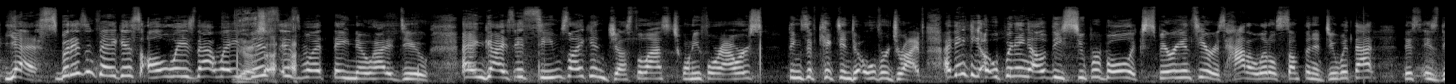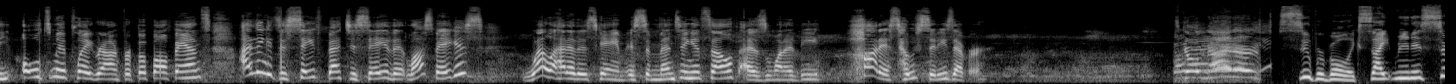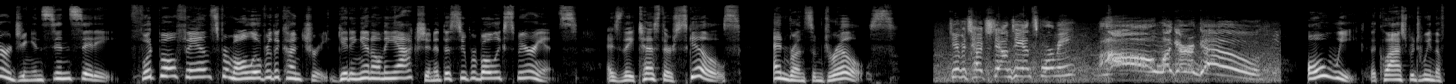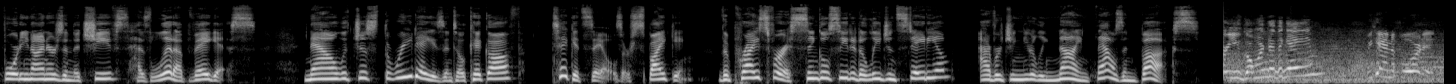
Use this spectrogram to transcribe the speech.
Yes, but isn't Vegas always that way? Yes. This is what they know how to do. And guys, it seems like in just the last 24 hours, things have kicked into overdrive. I think the opening of the Super Bowl experience here has had a little something to do with that. This is the ultimate playground for football fans. I think it's a safe bet to say that Las Vegas, well ahead of this game, is cementing itself as one of the hottest host cities ever. Super Bowl excitement is surging in Sin City. Football fans from all over the country getting in on the action at the Super Bowl experience as they test their skills and run some drills. Do you have a touchdown dance for me? Oh, look at her go! All week, the clash between the 49ers and the Chiefs has lit up Vegas. Now, with just three days until kickoff, ticket sales are spiking. The price for a single seat at Allegiant Stadium averaging nearly 9,000 bucks. Are you going to the game? We can't afford it.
